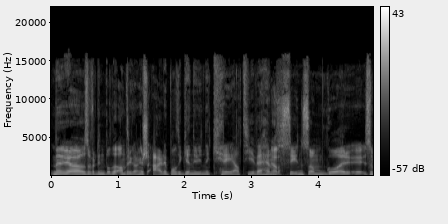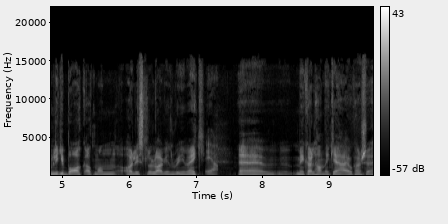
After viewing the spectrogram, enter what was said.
men vi har også vært inne på det andre ganger, så er det på en måte genuine kreative hensyn som, går, eh, som ligger bak at man har lyst til å lage en remake. Ja. Eh, Michael Hannicke er jo kanskje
